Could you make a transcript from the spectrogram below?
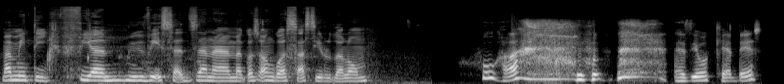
Mármint így film, művészet, zene, meg az angol száz irodalom. Húha, ez jó kérdés.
